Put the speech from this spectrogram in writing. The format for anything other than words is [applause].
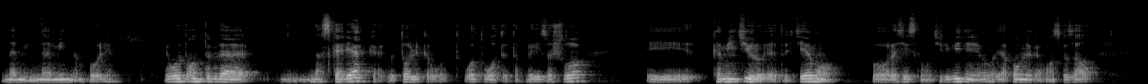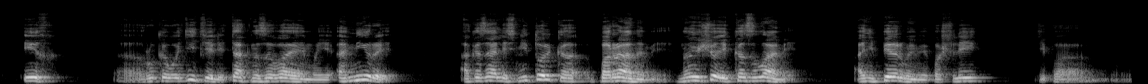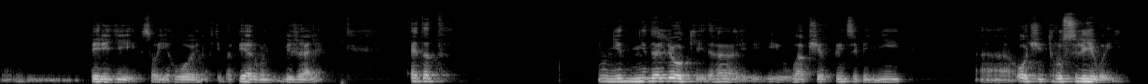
на, на минном поле. И вот он тогда на скоряк, как бы только вот-вот это произошло, и комментируя эту тему по российскому телевидению, я помню, как он сказал, их э, руководители, так называемые амиры, оказались не только баранами, но еще и козлами. Они первыми пошли, типа, впереди своих воинов, типа, первыми бежали. Этот ну, недалекий, да, и вообще, в принципе, не э, очень трусливый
